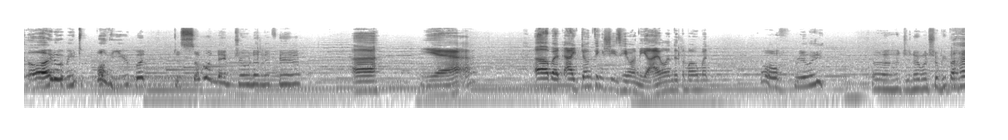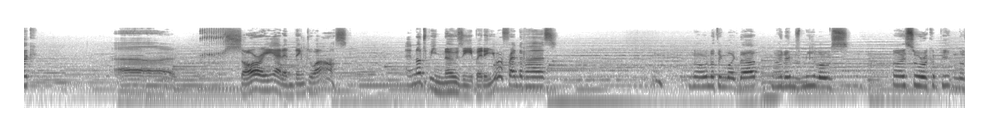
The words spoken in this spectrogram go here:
I don't mean to bother you, but does someone named Jonah live here? Uh, yeah? Uh, but I don't think she's here on the island at the moment. Oh, really? Uh, do you know when she'll be back? Uh, sorry, I didn't think to ask. And not to be nosy, but are you a friend of hers? No, nothing like that. My name's Milos. I saw her compete in the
